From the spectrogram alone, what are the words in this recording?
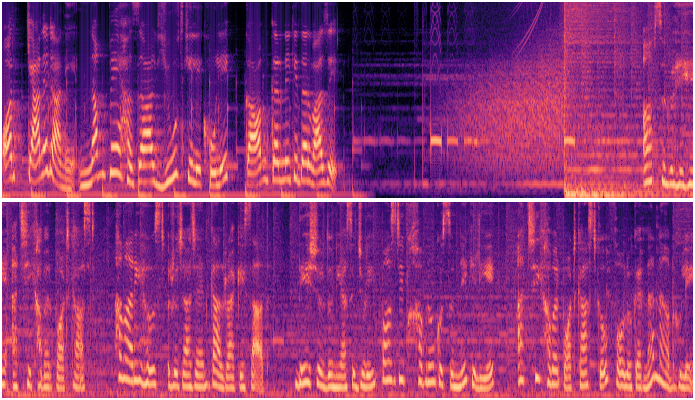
और कनाडा ने नब्बे हज़ार यूथ के लिए खोले काम करने के दरवाजे। आप सुन रहे हैं अच्छी खबर पॉडकास्ट हमारी होस्ट रुचा जैन कालरा के साथ। देश और दुनिया से जुड़ी पॉजिटिव खबरों को सुनने के लिए अच्छी खबर पॉडकास्ट को फॉलो करना ना भूलें।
